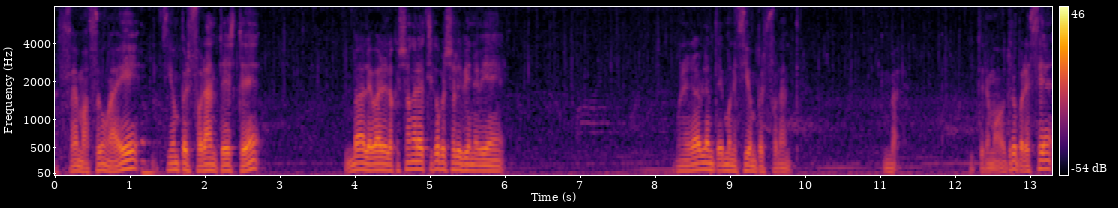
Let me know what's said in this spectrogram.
Hacemos zoom ahí. Acción perforante este, ¿eh? Vale, vale. Los que son eléctricos, pero eso les viene bien. Vulnerable ante munición perforante. Vale. Y tenemos otro, parece.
